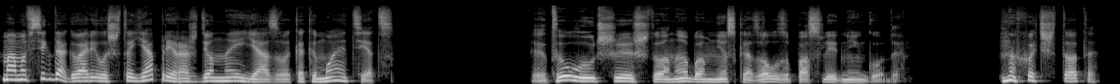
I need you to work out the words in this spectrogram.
Мама всегда говорила, что я прирожденная язва, как и мой отец». Это лучшее, что она обо мне сказала за последние годы. Ну, хоть что-то.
